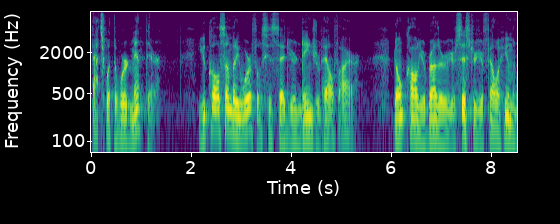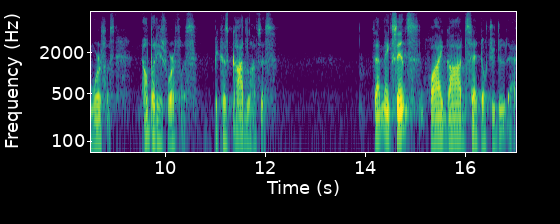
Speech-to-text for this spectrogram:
That's what the word meant there. You call somebody worthless, he said, you're in danger of hellfire. Don't call your brother or your sister, your fellow human, worthless. Nobody's worthless because God loves us Does that make sense? Why God said, don't you do that?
